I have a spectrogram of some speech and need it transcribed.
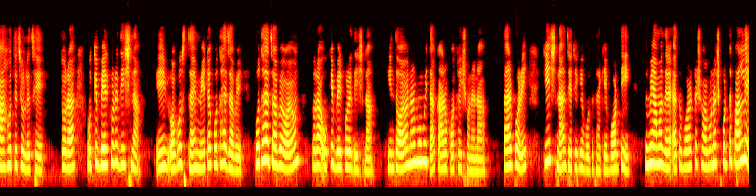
মা হতে চলেছে, তোরা ওকে বের করে দিস না। এই অবস্থায় মেয়েটা কোথায় যাবে? কোথায় যাবে অয়ন? তোরা ওকে বের করে দিস না। কিন্তু অয়ন আর মমিতা কারও কথাই শোনে না। তারপরে কৃষ্ণা জেঠিকে বলতে থাকে বর্দি তুমি আমাদের এত বড় একটা সর্বনাশ করতে পারলে?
